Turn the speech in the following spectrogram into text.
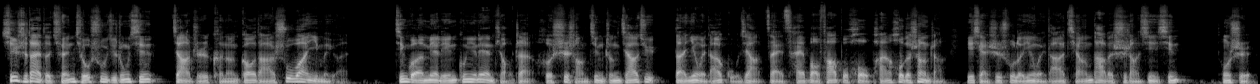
新时代的全球数据中心价值可能高达数万亿美元。”尽管面临供应链挑战和市场竞争加剧，但英伟达股价在财报发布后盘后的上涨，也显示出了英伟达强大的市场信心。同时，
